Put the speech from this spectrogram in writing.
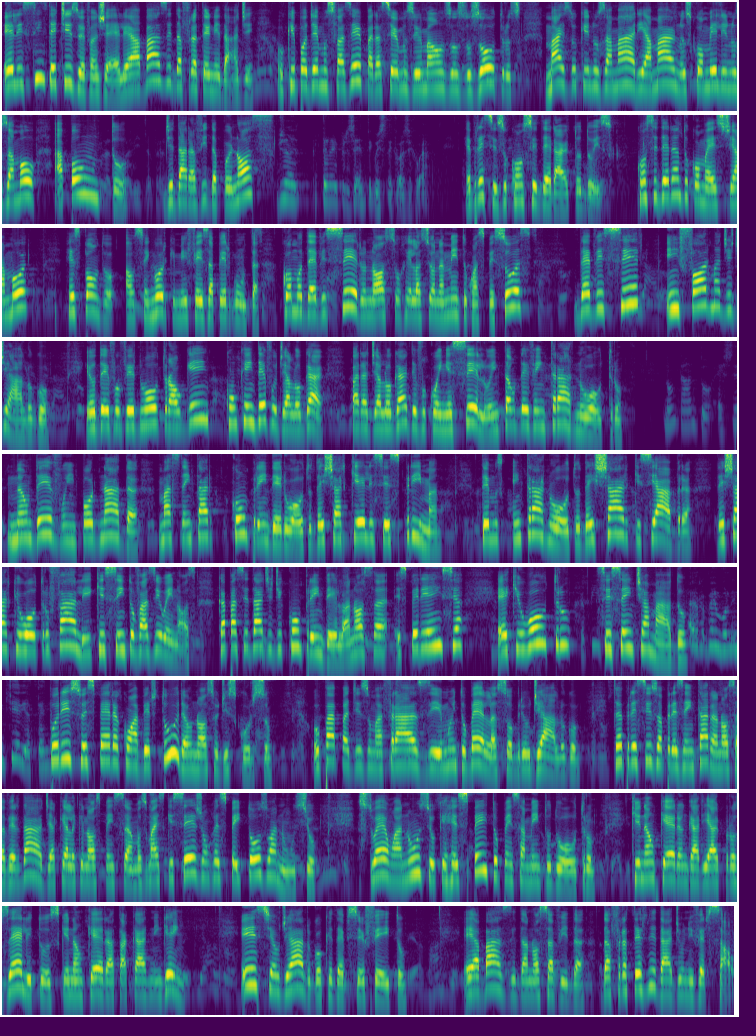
Ele sintetiza o Evangelho, é a base da fraternidade. O que podemos fazer para sermos irmãos uns dos outros, mais do que nos amar e amar-nos como Ele nos amou, a ponto de dar a vida por nós? É preciso considerar tudo isso. Considerando como é este amor, respondo ao Senhor que me fez a pergunta: como deve ser o nosso relacionamento com as pessoas? Deve ser em forma de diálogo. Eu devo ver no outro alguém com quem devo dialogar. Para dialogar, devo conhecê-lo, então devo entrar no outro. Não devo impor nada, mas tentar compreender o outro, deixar que ele se exprima. Temos que entrar no outro, deixar que se abra, deixar que o outro fale e que sinta o vazio em nós. Capacidade de compreendê-lo. A nossa experiência é que o outro se sente amado. Por isso, espera com abertura o nosso discurso. O Papa diz uma frase muito bela sobre o diálogo. Então é preciso apresentar a nossa verdade, aquela que nós pensamos, mas que seja um respeitoso anúncio. Isto é, um anúncio que respeita o pensamento do outro, que não quer angariar prosélitos, que não quer atacar ninguém. Este é o diálogo que deve ser feito. É a base da nossa vida, da fraternidade universal.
